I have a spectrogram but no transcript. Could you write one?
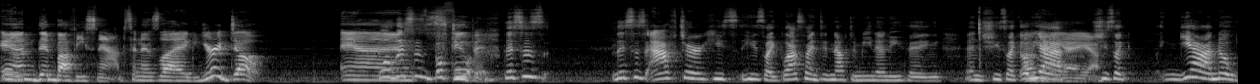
And then Buffy snaps and is like, "You're a dope." And Well, this is before. stupid. This is. This is after he's he's like last night didn't have to mean anything, and she's like, oh Okay, yeah. yeah, yeah. She's like, yeah, no,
